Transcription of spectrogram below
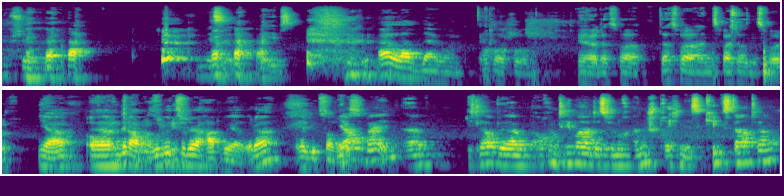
hübsche Messe Babes. I love that one. Das war schon. Ja, das war, das war in 2012. Ja, ähm, genau, so mich. zu der Hardware, oder? Oder gibt es noch Ja, was? wobei, ähm, ich glaube, ja, auch ein Thema, das wir noch ansprechen, ist Kickstarter.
